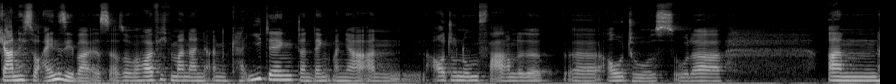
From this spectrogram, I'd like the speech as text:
gar nicht so einsehbar ist. Also häufig, wenn man an, an KI denkt, dann denkt man ja an autonom fahrende äh, Autos oder an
